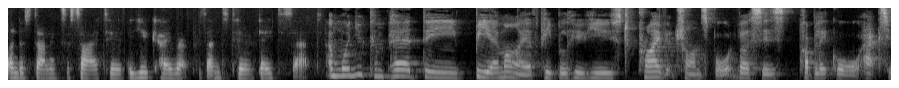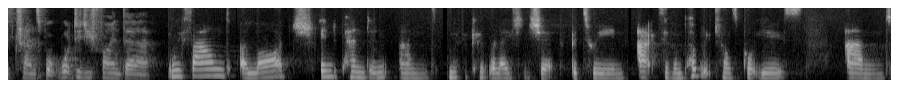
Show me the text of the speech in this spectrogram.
Understanding Society is a UK representative data set. And when you compared the BMI of people who used private transport versus public or active transport, what did you find there? We found a large, independent, and significant relationship between active and public transport use and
